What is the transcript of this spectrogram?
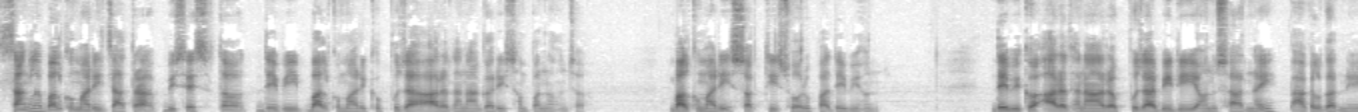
साङ्ला बालकुमारी जात्रा विशेषतः देवी बालकुमारीको पूजा आराधना गरी सम्पन्न हुन्छ। बालकुमारी शक्ति स्वरूपा देवी हुन्। देवीको आराधना र पूजा विधि अनुसार नै भागल गर्ने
